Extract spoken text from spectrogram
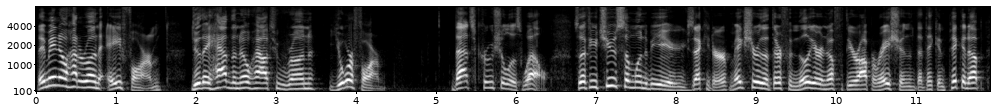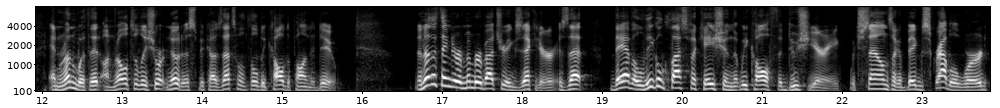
They may know how to run a farm. Do they have the know-how to run your farm? That's crucial as well. So if you choose someone to be your executor, make sure that they're familiar enough with your operation that they can pick it up and run with it on relatively short notice because that's what they'll be called upon to do. Another thing to remember about your executor is that they have a legal classification that we call fiduciary, which sounds like a big Scrabble word,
